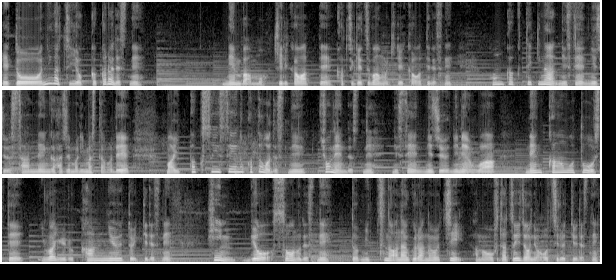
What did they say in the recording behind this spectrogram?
えっと、2月4日からですね、年番も切り替わって、かつ月番も切り替わってですね、本格的な2023年が始まりましたので、まあ、一泊水星の方はですね、去年ですね、2022年は年間を通して、いわゆる貫入といってですね、貧、病、層のですね、と、3つの穴蔵のうち、あの、2つ以上には落ちるっていうですね、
